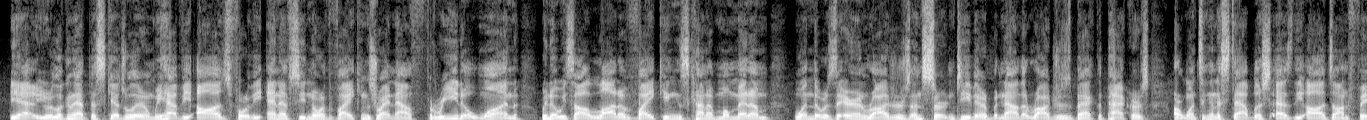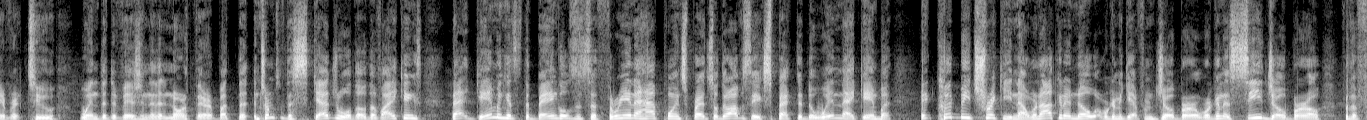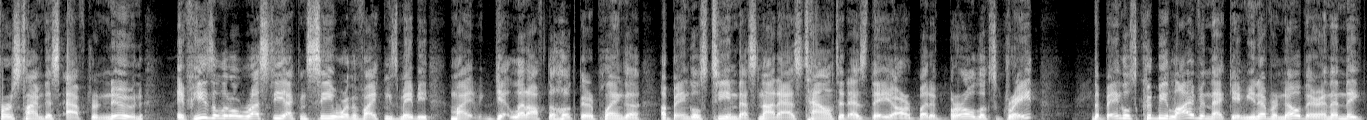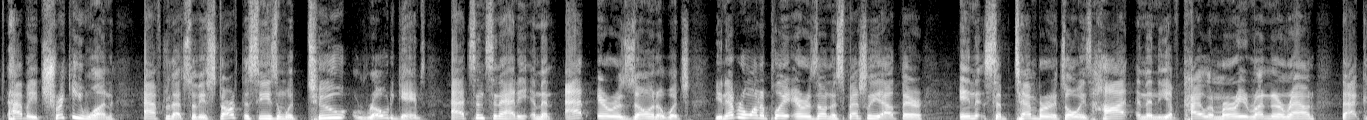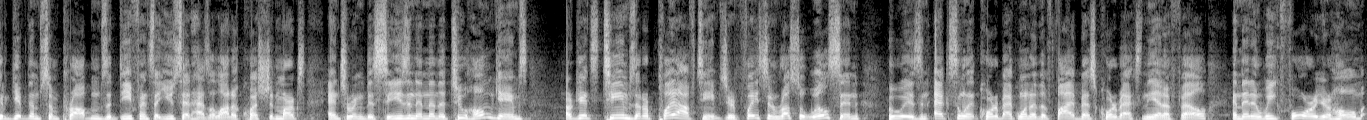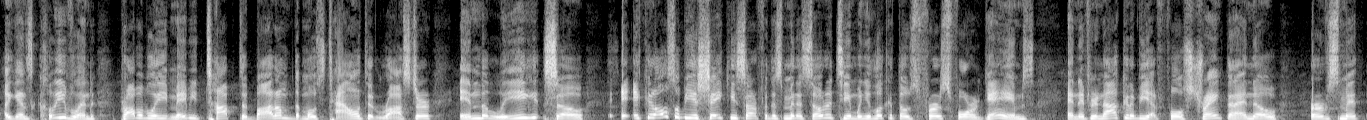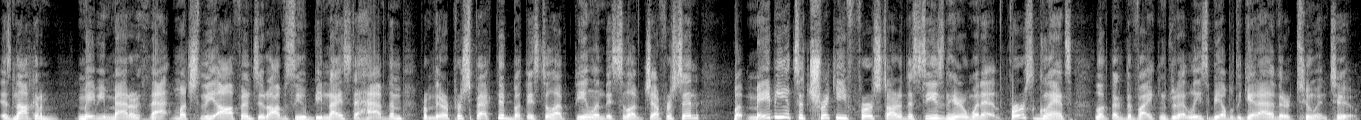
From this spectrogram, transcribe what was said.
Yeah, you're looking at the schedule there, and we have the odds for the NFC North Vikings right now, three to one. We know we saw a lot of Vikings kind of momentum when there was the Aaron Rodgers uncertainty there, but now that Rodgers is back, the Packers are once again established as the odds-on favorite to win the division in the North there. But the, in terms of the schedule, though, the Vikings that game against the Bengals, it's a three and a half point spread, so they're obviously expected to win that game, but it could be tricky. Now, we're not going to know what we're going to get from Joe Burrow. We're going to see Joe Burrow for the first time this afternoon if he's a little rusty, I can see where the Vikings maybe might get let off the hook. They're playing a, a Bengals team that's not as talented as they are. But if Burrow looks great, the Bengals could be live in that game. You never know there. And then they have a tricky one after that. So they start the season with two road games at Cincinnati and then at Arizona, which you never want to play Arizona, especially out there in September. It's always hot, and then you have Kyler Murray running around. That could give them some problems. The defense that you said has a lot of question marks entering the season, and then the two home games are against teams that are playoff teams. You're facing Russell Wilson, who is an excellent quarterback, one of the five best quarterbacks in the NFL, and then in Week Four, you're home against Cleveland, probably maybe top to bottom, the most talented roster in the league. So it, it could also be a shaky start for this Minnesota team when you look at those first four games and if you're not going to be at full strength, and I know Irv Smith is not going to maybe matter that much to the offense, it obviously would be nice to have them from their perspective, but they still have Thielen, they still have Jefferson. But maybe it's a tricky first start of the season here when at first glance looked like the Vikings would at least be able to get out of there two and two.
